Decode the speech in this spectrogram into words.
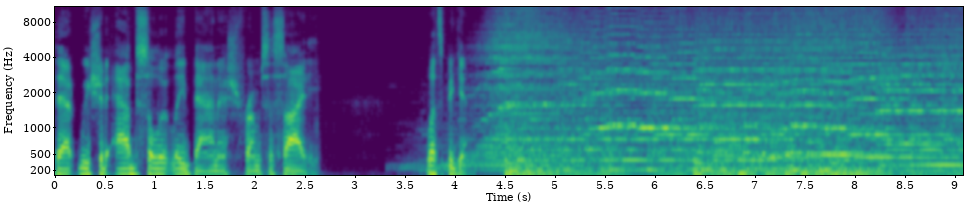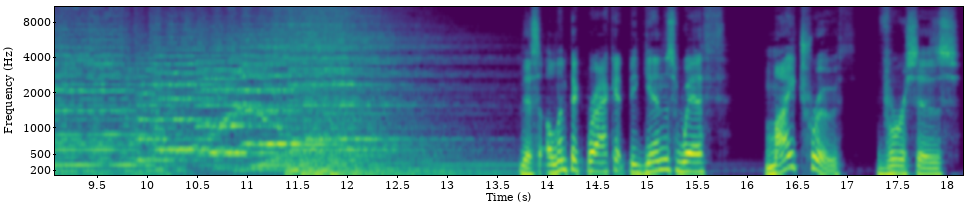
that we should absolutely banish from society. Let's begin. This Olympic bracket begins with My Truth versus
